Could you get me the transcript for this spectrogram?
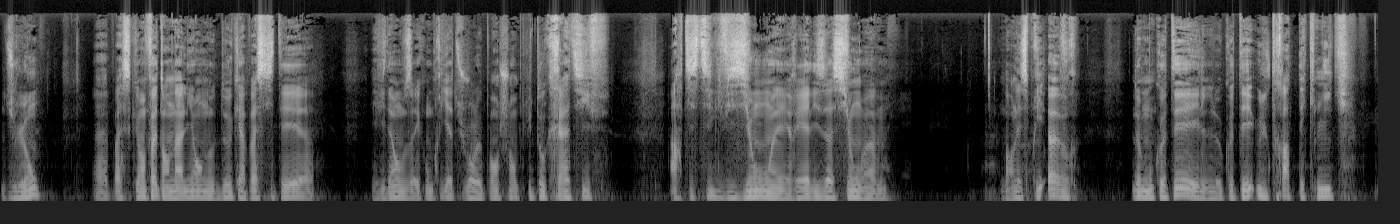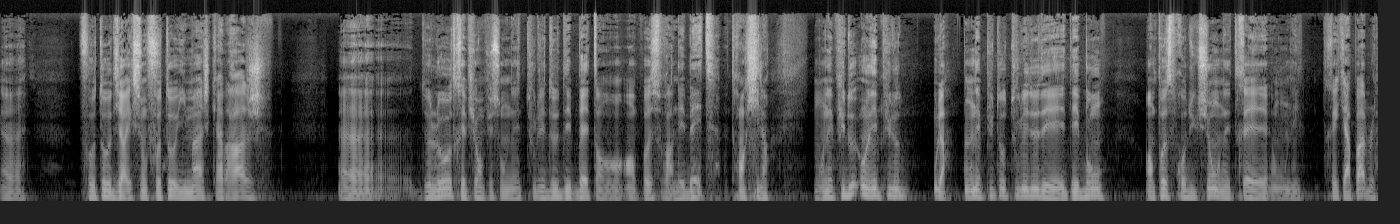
du long. Parce qu'en fait, en alliant nos deux capacités, évidemment, vous avez compris, il y a toujours le penchant plutôt créatif, artistique, vision et réalisation euh, dans l'esprit œuvre de mon côté, et le côté ultra technique, euh, photo, direction photo, image, cadrage euh, de l'autre. Et puis en plus, on est tous les deux des bêtes en, en post, enfin des bêtes, tranquille. hein. On est plutôt, on est oula, on est plutôt tous les deux des, bons en post-production. On est très, on est très capables.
